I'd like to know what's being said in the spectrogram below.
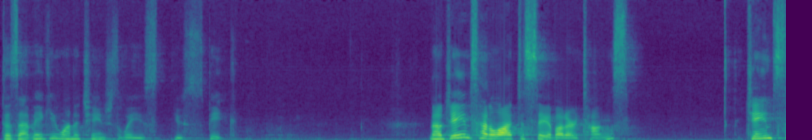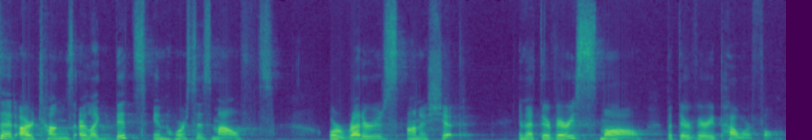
Does that make you want to change the way you, you speak? Now, James had a lot to say about our tongues. James said our tongues are like bits in horses' mouths or rudders on a ship, and that they're very small, but they're very powerful.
